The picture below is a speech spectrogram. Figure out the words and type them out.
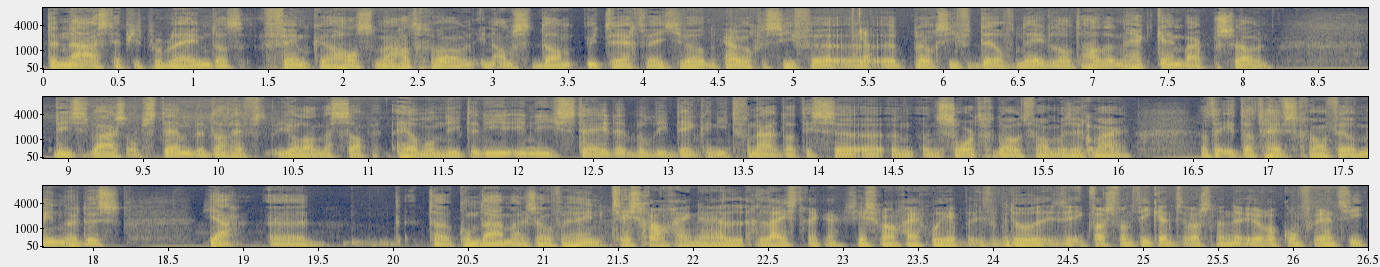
Daarnaast heb je het probleem dat Femke Halsema had gewoon in Amsterdam, Utrecht... weet je wel, de progressieve, uh, Ja. het progressieve deel van Nederland... hadden een herkenbaar persoon. Die, waar ze op stemden, dat heeft Jolanda Sap helemaal niet in die, in die steden. Die denken niet van, nou, dat is uh, een, een soortgenoot van me, zeg maar. Dat, dat heeft ze gewoon veel minder. Dus ja, uh, kom daar maar eens overheen. Ze is gewoon geen uh, lijsttrekker. Ze is gewoon geen goede... Ik bedoel, ik was van het weekend, er was een euroconferentie.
